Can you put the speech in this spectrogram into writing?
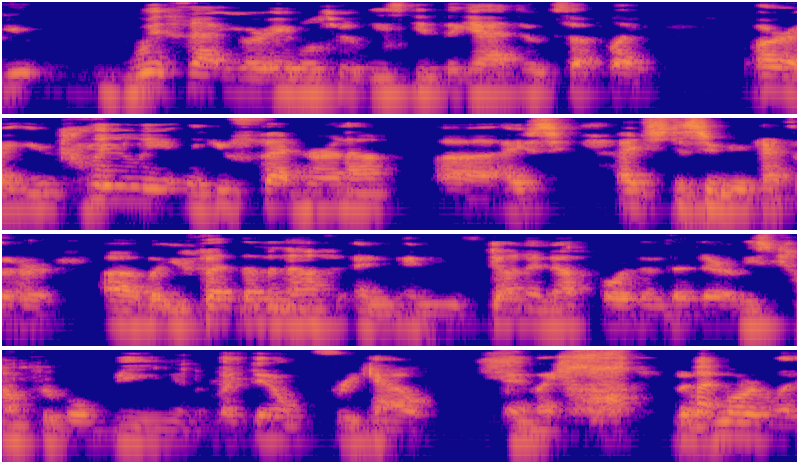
you with that you're able to at least get the cat to accept like, all right, you're clearly like you fed her enough. Uh, I s- I just assume your cat's are her, uh, but you fed them enough and, and you've done enough for them that they're at least comfortable being in like they don't freak out and like, but, But more like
